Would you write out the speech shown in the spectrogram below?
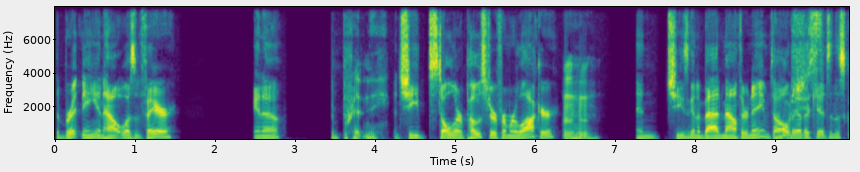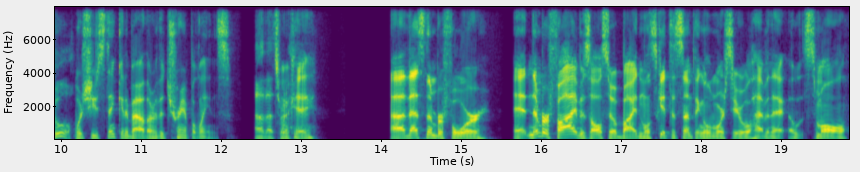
to Brittany and how it wasn't fair, you know? To Brittany. And she stole her poster from her locker Mm-hmm. And she's going to badmouth her name to No, all the other kids in the school. What she's thinking about are the trampolines. Oh, that's right. Okay. Uh, that's number four. At number five is also Biden. Let's get to something a little more serious. We'll have an, a small,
